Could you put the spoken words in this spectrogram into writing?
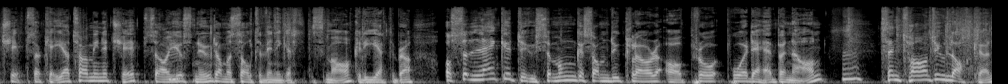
chips, okej. Jag tar mina chips och Mm. just nu de har salt och vinägersmak, det är jättebra. Och så lägger du så många som du klarar av på, på det här banan. Mm. Sen tar du locken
